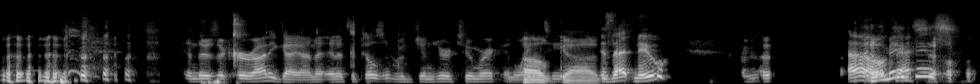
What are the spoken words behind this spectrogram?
and there's a karate guy on it, and it's a Pilsner with ginger, turmeric, and white oh tea. God. Is that new? I'm- Oh, Who okay. made this? So,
